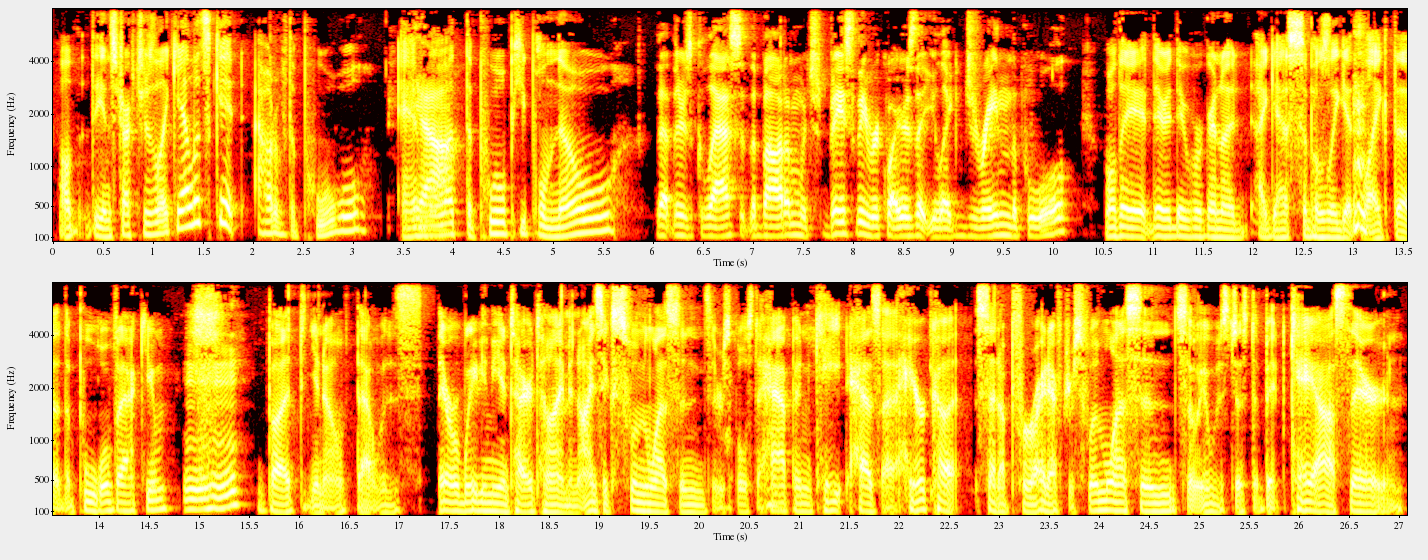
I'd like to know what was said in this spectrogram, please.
all the instructors are like, yeah, let's get out of the pool and Yeah. we'll let the pool people know. That there's glass at the bottom, which basically requires that you like drain the pool. Well, they they they were gonna, I guess, supposedly get like the the pool vacuum, Mm-hmm. but you know that was they were waiting the entire time. And Isaac's swim lessons are supposed to happen. Kate has a haircut set up for right after swim lessons, so it was just a bit chaos there. And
